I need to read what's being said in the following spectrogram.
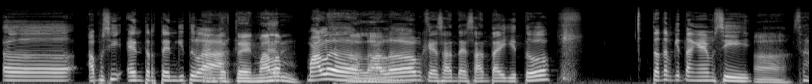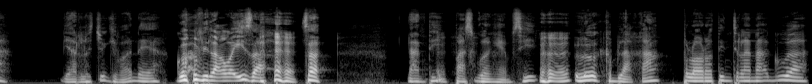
eh apa sih entertain gitulah. Entertain, malam. Malam, Malam. malam kayak santai-santai gitu. Tetap kita nge-MC. Ah. Sa, biar lucu gimana ya? Gue bilang sama Isa, Sa, nanti pas gue nge-MC, lu ke belakang pelorotin celana gua.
